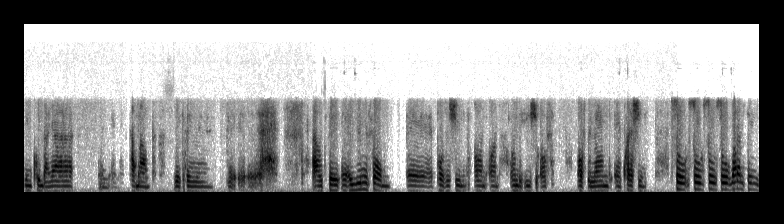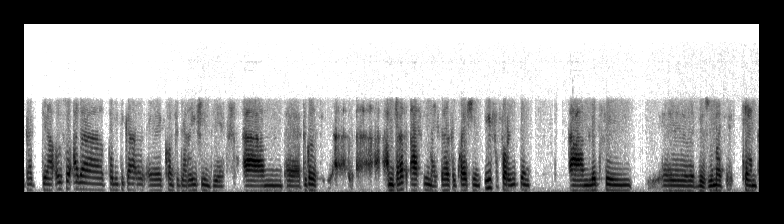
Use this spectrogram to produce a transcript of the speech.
sing kumbaya and, and come up with a, I would say a uniform uh, position on, on, on the issue of of the land uh, question. So, so, so, so, what I'm saying is that there are also other political uh, considerations here, um, uh, because uh, I'm just asking myself a question. If, for instance, um, let's say the Zuma camp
